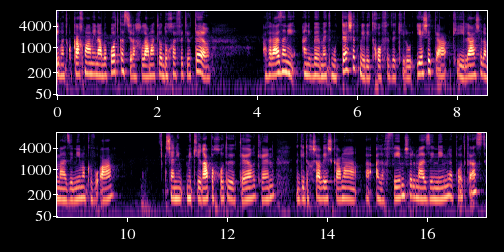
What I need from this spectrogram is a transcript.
אם את כל כך מאמינה בפודקאסט שלך, למה את לא דוחפת יותר? אבל אז אני, אני באמת מותשת מלדחוף את זה, כאילו, יש את הקהילה של המאזינים הקבועה, שאני מכירה פחות או יותר, כן? נגיד עכשיו יש כמה אלפים של מאזינים לפודקאסט,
